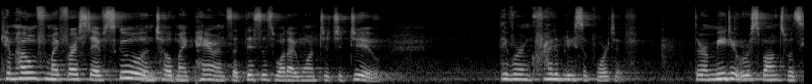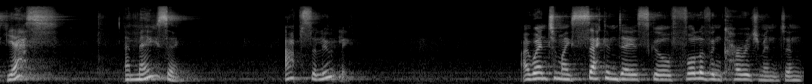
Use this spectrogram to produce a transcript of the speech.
came home from my first day of school and told my parents that this is what I wanted to do, they were incredibly supportive. Their immediate response was, Yes, amazing, absolutely. I went to my second day of school full of encouragement and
